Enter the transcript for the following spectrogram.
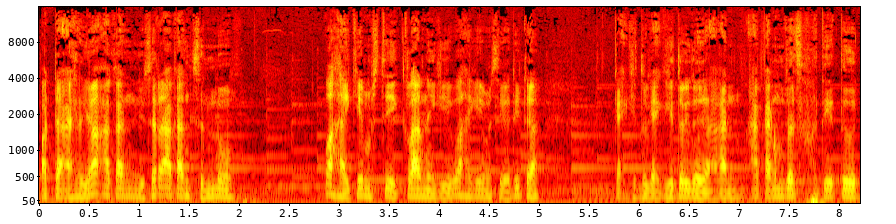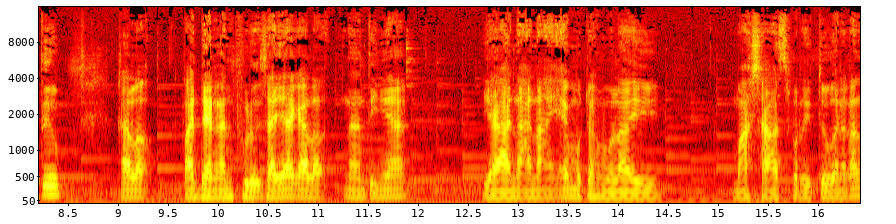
pada akhirnya akan user akan jenuh. Wah ini mesti iklan nih wah ini mesti jadi dah kayak gitu kayak gitu itu akan akan muncul seperti itu. Itu kalau pandangan buruk saya kalau nantinya ya anak-anak IM udah mulai masa seperti itu. Karena kan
